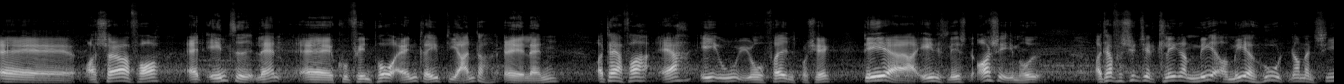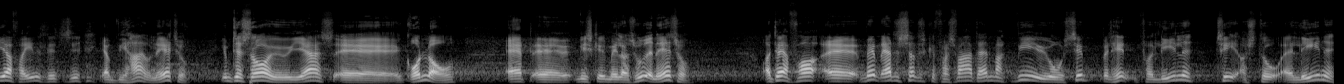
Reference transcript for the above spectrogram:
øh, og sørge for, at intet land øh, kunne finde på at angribe de andre øh, lande. Og derfor er EU jo fredens projekt. Det er enhedslisten også imod. Og derfor synes jeg, det klinger mere og mere hult, når man siger fra enhedslisten side, jamen vi har jo NATO. Jamen det står jo i jeres øh, grundlov, at øh, vi skal melde os ud af NATO. Og derfor, øh, hvem er det så, der skal forsvare Danmark? Vi er jo simpelthen for lille til at stå alene.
